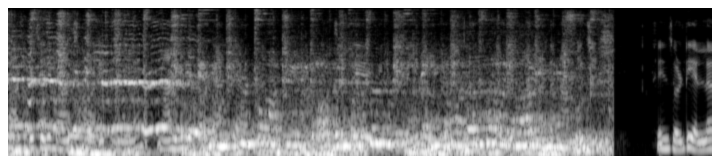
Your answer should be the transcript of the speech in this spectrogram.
பாட்டு சரி டான்ஸ் ஆடிட்டு இருந்தாங்க நான் டான்ஸ் சரின்னு சொல்லிட்டு எல்லா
